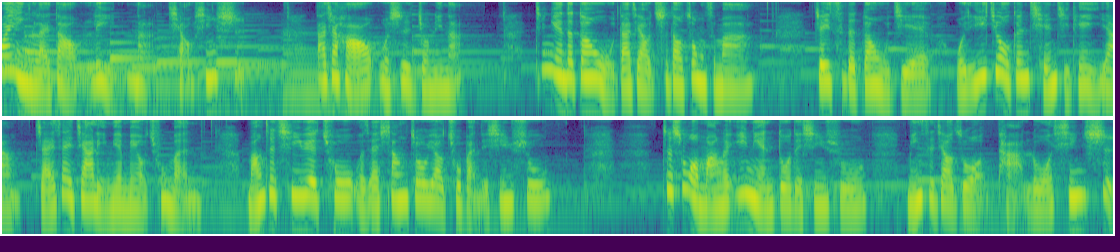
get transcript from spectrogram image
欢迎来到丽娜巧心事。大家好，我是 Jonina。今年的端午，大家有吃到粽子吗？这一次的端午节，我依旧跟前几天一样，宅在家里面没有出门，忙着七月初我在商周要出版的新书。这是我忙了一年多的新书，名字叫做《塔罗心事》，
